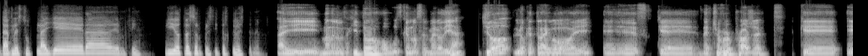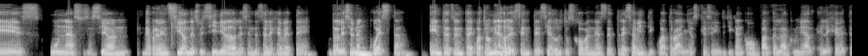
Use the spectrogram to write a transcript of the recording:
darles su playera, en fin, y otras sorpresitas que les tenemos. Ahí manden un mensajito o búsquenos el mero día yo lo que traigo hoy es que The Trevor Project, que es una asociación de prevención del suicidio de adolescentes LGBT, realizó una encuesta entre 34 mil adolescentes y adultos jóvenes de 13 a 24 años que se identifican como parte de la comunidad LGBT.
